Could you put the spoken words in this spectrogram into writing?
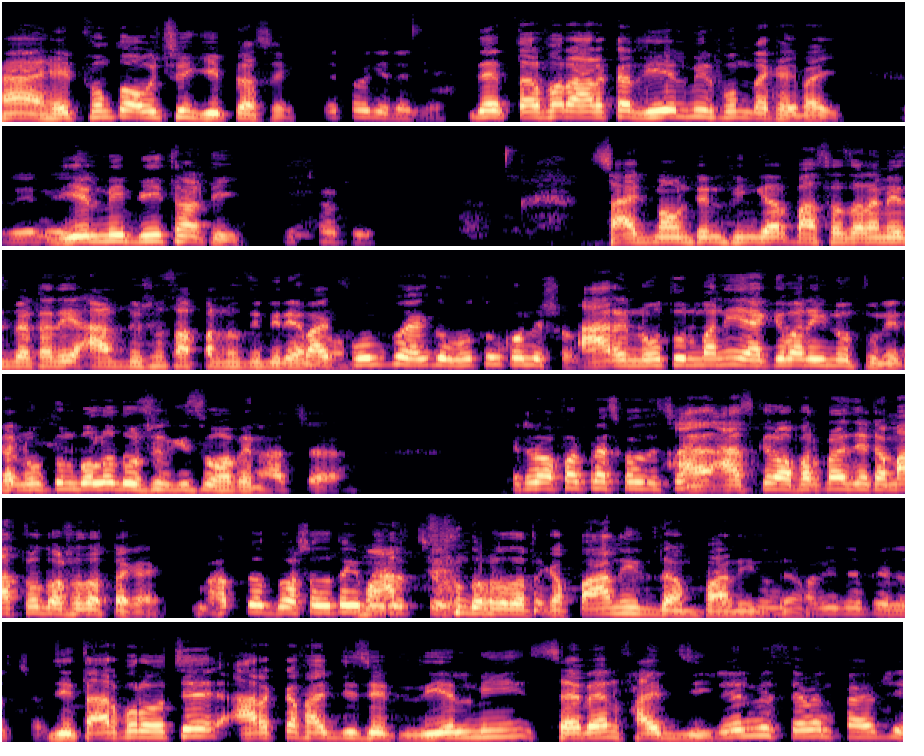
হ্যাঁ হেডফোন তো অবশ্যই গিফট আছে। তারপরে আরেকটা রিয়েলমির ফোন দেখাই ভাই। Realme B thirty side mountain finger পাঁচ হাজার এমএস ব্যাটারি আট দুশো ছাপ্পান্ন জিবি র্যাম ফোন তো একদম নতুন কন্ডিশন আর নতুন মানে একেবারেই নতুন। এটা নতুন বলে দোষের কিছু হবে না। আচ্ছা। এটার অফার প্রাইস কত আজকের অফার প্রাইস এটা মাত্র দশ হাজার টাকায়। মাত্র দশ হাজার টাকা পেয়ে যাচ্ছে? দশ হাজার টাকা পানির দাম পানির দাম। পানির দাম পেয়ে যাচ্ছে। জি তারপরে হচ্ছে আরেকটা five G set Realme seven five G Realme seven five G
